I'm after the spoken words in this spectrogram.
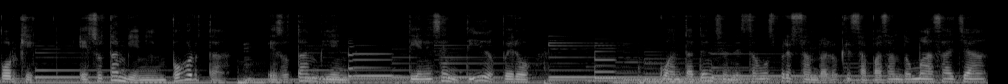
porque eso también importa, eso también tiene sentido, pero ¿cuánta atención le estamos prestando a lo que está pasando más allá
